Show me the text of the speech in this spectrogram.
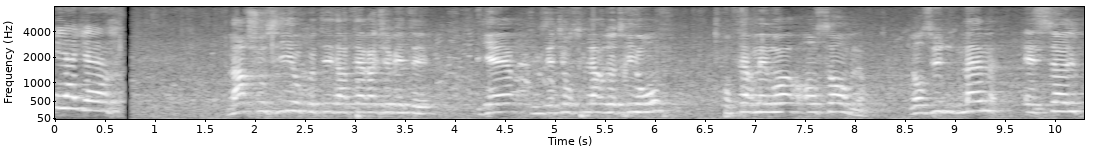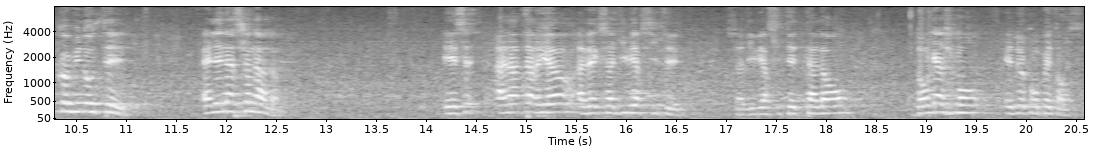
et ailleurs. Marche aussi aux côtés d'inter-LGBT. Hier, nous étions sous l'Arc de Triomphe pour faire mémoire ensemble, dans une même et seule communauté. Elle est nationale. Et à l'intérieur avec sa diversité. Sa diversité de talents, d'engagement et de compétences.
